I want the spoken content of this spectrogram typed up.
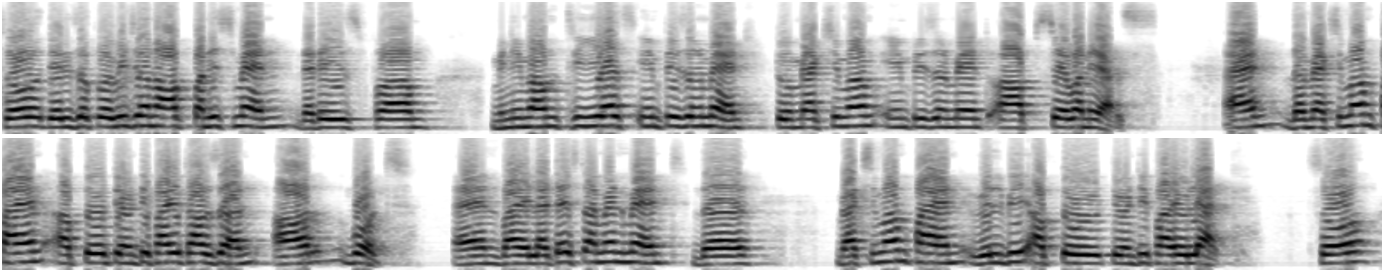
So there is a provision of punishment that is from minimum 3 years imprisonment to maximum imprisonment of 7 years and the maximum fine up to 25,000 or both. And by latest amendment, the maximum fine will be up to 25 lakh. So,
